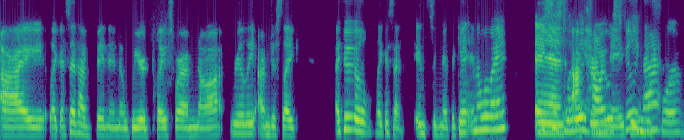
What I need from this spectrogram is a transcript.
I, like I said, have been in a weird place where I'm not really, I'm just like, I feel, like I said, insignificant in a way. This is literally how I was feeling that, before.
